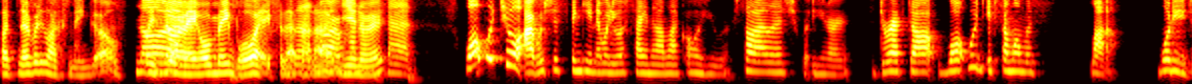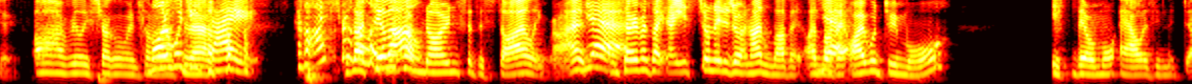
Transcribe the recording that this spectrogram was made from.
like nobody likes a mean girl. No. At least not me or mean boy for that No, matter. No, you know? 100%. What would your, I was just thinking that when you were saying that, I'm like, oh, you were a stylist, you were, you know, director. What would, if someone was, Lana, what do you do? Oh, I really struggle when someone. what would you that. say? Because I struggle. Because I feel like well. I'm known for the styling, right? Yeah. And so everyone's like, no, you still need to do it. And I love it. I love Yeah. it. I would do more if there were more hours in the day.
